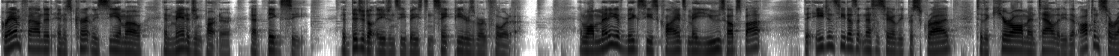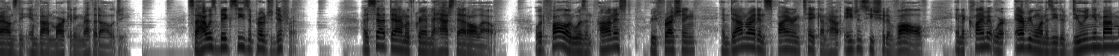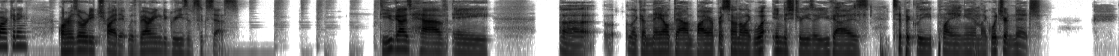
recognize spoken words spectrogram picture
Graham founded and is currently CMO and managing partner at Big Sea, a digital agency based in St. Petersburg, Florida. And while many of Big Sea's clients may use HubSpot, the agency doesn't necessarily prescribe to the cure all mentality that often surrounds the inbound marketing methodology. So, how is Big Sea's approach different? I sat down with Graham to hash that all out. What followed was an honest, refreshing, and downright inspiring take on how agencies should evolve in a climate where everyone is either doing inbound marketing or has already tried it with varying degrees of success. Do you guys have a uh like a nailed down buyer persona? Like what industries are you guys typically playing in? Like what's your niche?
